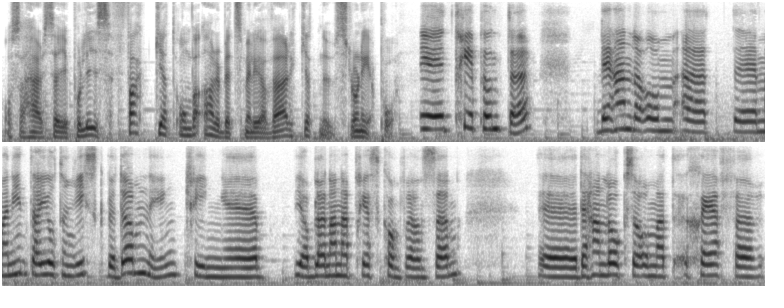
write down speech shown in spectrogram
Och så här säger polisfacket om vad Arbetsmiljöverket nu slår ner på. Det är tre punkter. Det handlar om att eh, man inte har gjort en riskbedömning kring eh, ja, bland annat presskonferensen. Eh, det handlar också om att chefer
